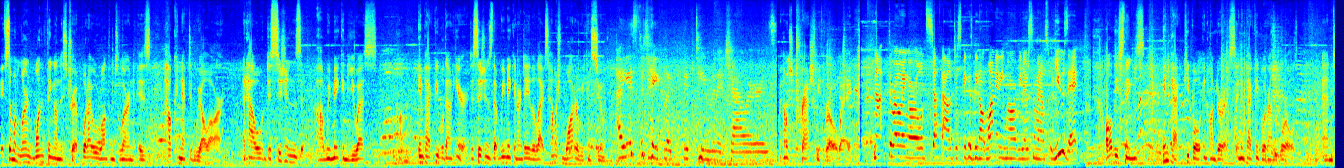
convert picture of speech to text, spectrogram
If someone learned one thing on this trip, what I would want them to learn is how connected we all are and how decisions uh, we make in the US um, impact people down here. Decisions that we make in our daily lives, how much water we consume. I used to take like 15 minute showers. How much trash we throw away. Not throwing our old stuff out just because we don't want it anymore, we know someone else will use it. All these things impact people in Honduras and impact people around the world. And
